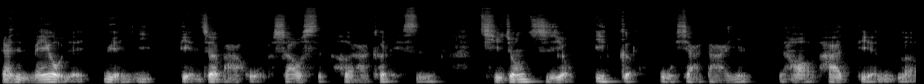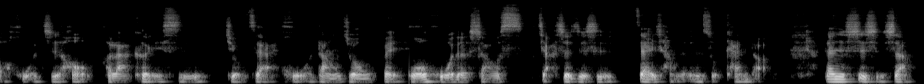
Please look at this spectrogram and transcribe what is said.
但是没有人愿意点这把火烧死赫拉克雷斯，其中只有一个部下答应。然后他点了火之后，赫拉克雷斯就在火当中被活活的烧死。假设这是在场的人所看到的，但是事实上，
